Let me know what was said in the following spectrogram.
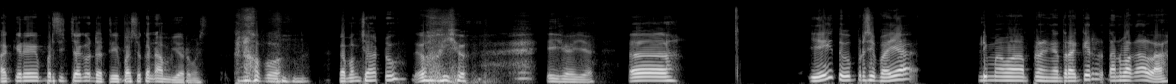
akhirnya Persija kok udah di pasukan ambiar, Mas. Kenapa? Gampang jatuh. oh iya. iya iya. Eh ya itu Persibaya lima pertandingan terakhir tanpa kalah.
